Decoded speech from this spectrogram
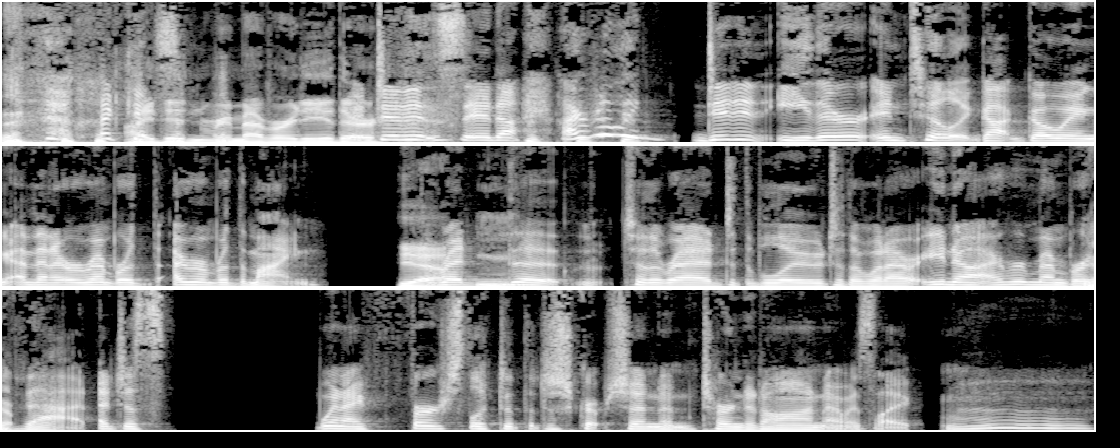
I didn't remember it either. It didn't stand out. I really didn't either until it got going, and then I remembered. I remembered the mine, Yeah. the red, Mm. the to the red, to the blue, to the whatever. You know, I remember Yep. that. I just when I first looked at the description and turned it on, I was like, "Uh, You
